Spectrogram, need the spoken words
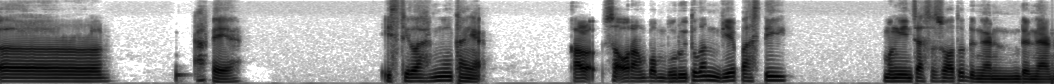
eh apa ya? Istilahnya kayak kalau seorang pemburu itu kan dia pasti mengincar sesuatu dengan dengan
